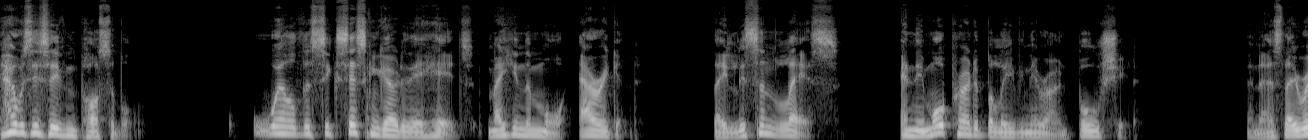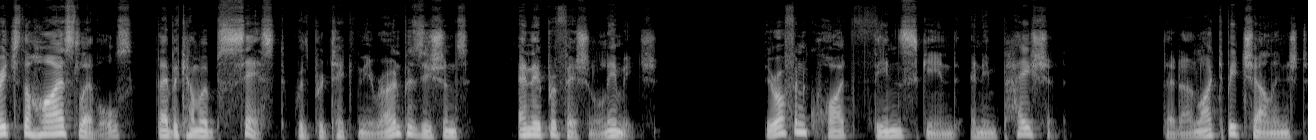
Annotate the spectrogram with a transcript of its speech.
How is this even possible? Well, the success can go to their heads, making them more arrogant. They listen less, and they're more prone to believing their own bullshit. And as they reach the highest levels, they become obsessed with protecting their own positions and their professional image. They're often quite thin skinned and impatient. They don't like to be challenged,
